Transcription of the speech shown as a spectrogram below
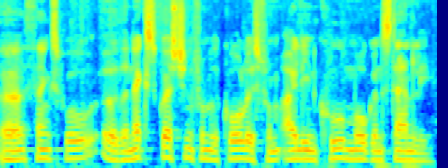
Thanks, Paul. The next question from the call is from Eileen Khoo, Morgan Stanley.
